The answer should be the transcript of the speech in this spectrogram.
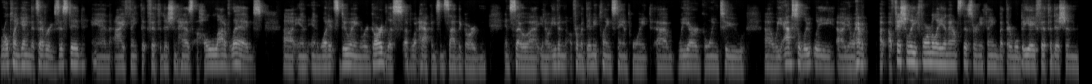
role-playing game that's ever existed. And i think that fifth edition has a whole lot of legs uh, in in what it's doing regardless of what happens inside the garden. And so uh, you know even from a demiplane standpoint um, we are going to uh, we absolutely uh, you know we haven't officially formally announced this or anything, but there will be a fifth edition,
